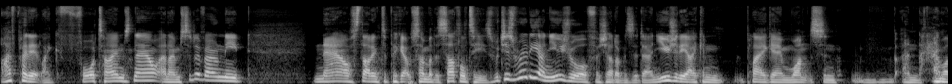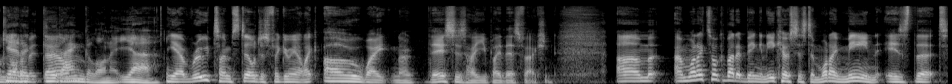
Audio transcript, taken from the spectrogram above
I've played it like four times now, and I'm sort of only now starting to pick up some of the subtleties, which is really unusual for Shut Up and Sit Down. Usually I can play a game once and and have And a get lot a of it good down. angle on it. Yeah. Yeah, Root, I'm still just figuring out, like, oh, wait, no, this is how you play this faction. Um, and when I talk about it being an ecosystem, what I mean is that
